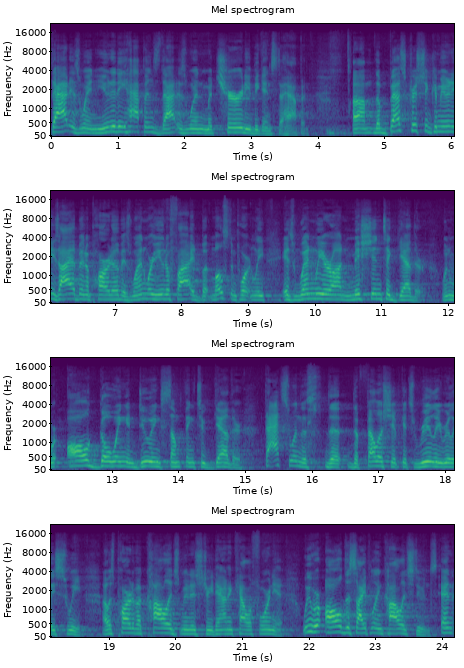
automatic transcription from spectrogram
that is when unity happens. That is when maturity begins to happen. Um, the best Christian communities I have been a part of is when we're unified, but most importantly, is when we are on mission together, when we're all going and doing something together. That's when the, the, the fellowship gets really, really sweet. I was part of a college ministry down in California. We were all discipling college students, and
